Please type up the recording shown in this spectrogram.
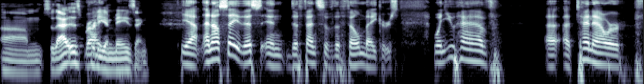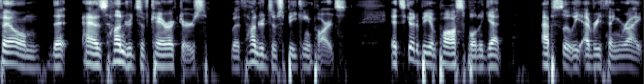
Um, so that is pretty right. amazing. Yeah, and I'll say this in defense of the filmmakers: when you have a, a ten-hour film that has hundreds of characters with hundreds of speaking parts, it's going to be impossible to get absolutely everything right.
